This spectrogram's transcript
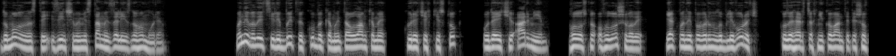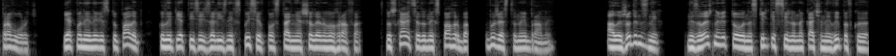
домовленостей з іншими містами Залізного моря. Вони вели цілі битви кубиками та уламками курячих кісток, удаючи армії, голосно оголошували, як вони повернули б ліворуч, коли герцог Нікованте пішов праворуч, як вони не відступали б, коли п'ять тисяч залізних списів повстання шаленого графа спускаються до них з пагорба божественної брами. Але жоден з них, незалежно від того, наскільки сильно накачаний випивкою,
